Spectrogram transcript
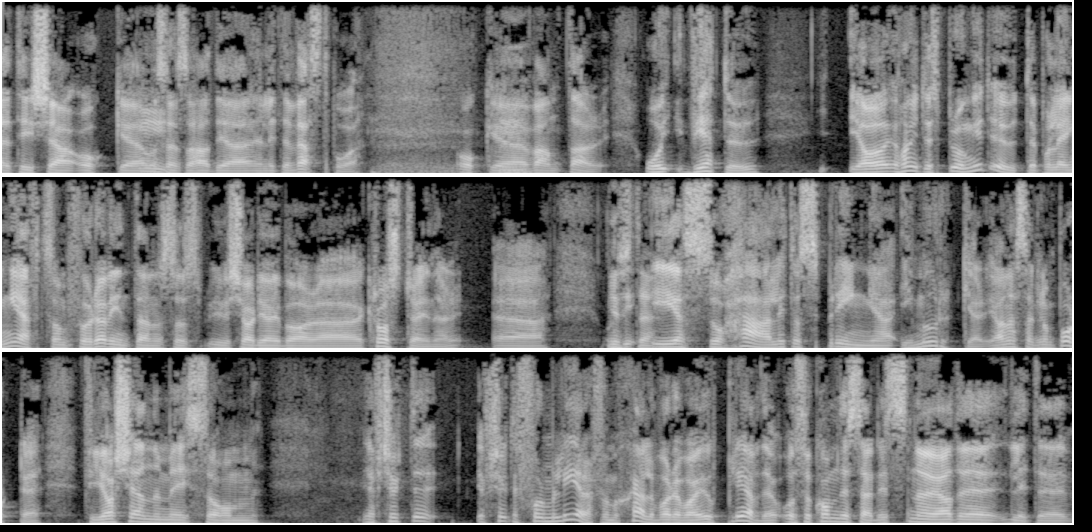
eh, tisha och, eh, Mm. och sen så hade jag en liten väst på. Och eh, Mm. vantar. Och vet du? Jag har ju inte sprungit ute på länge eftersom förra vintern så körde jag ju bara crosstrainer. Eh, och det, det. är så härligt att springa i mörker. Jag har nästan glömt bort det För jag känner mig som Jag försökte jag försökte formulera för mig själv vad det var jag upplevde. Och så kom det så här, det snöade lite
